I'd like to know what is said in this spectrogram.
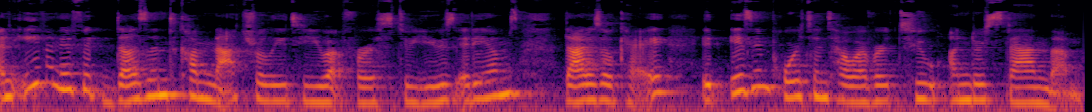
And even if it doesn't come naturally to you at first to use idioms, that is okay. It is important, however, to understand them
